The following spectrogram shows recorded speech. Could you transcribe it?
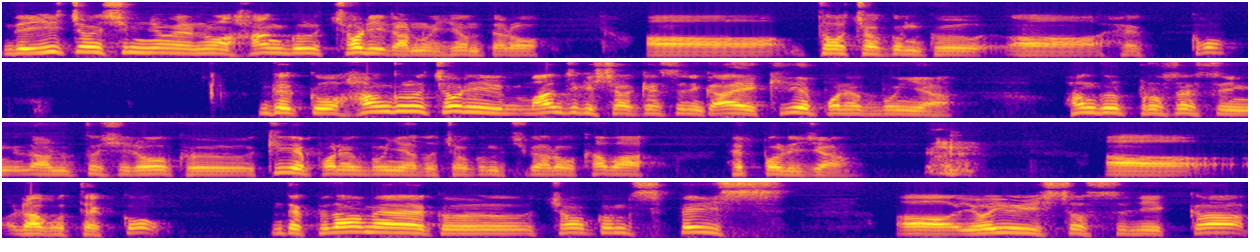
근데 2016에는 한글 처리라는 형태로 어, 더 조금 그, 어, 했고, 근데 그 한글 처리 만지기 시작했으니까 아예 기계 번역 분야, 한글 processing이라는 뜻으로 그 기계 번역 분야도 조금 추가로 커버 해버리자, 어, 라고 됐고, 근데 그 다음에 그 조금 space, 어, 여유 있었으니까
